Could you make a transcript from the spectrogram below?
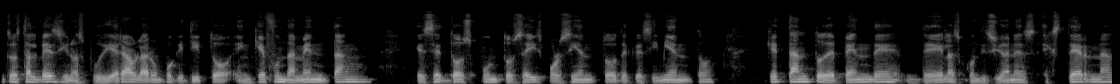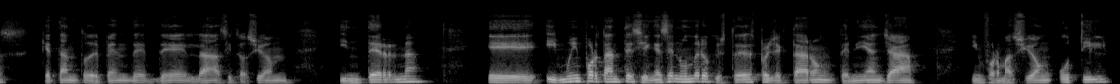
Entonces, tal vez si nos pudiera hablar un poquitito en qué fundamentan ese 2.6% de crecimiento, qué tanto depende de las condiciones externas, qué tanto depende de la situación interna. Eh, y muy importante, si en ese número que ustedes proyectaron tenían ya información útil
